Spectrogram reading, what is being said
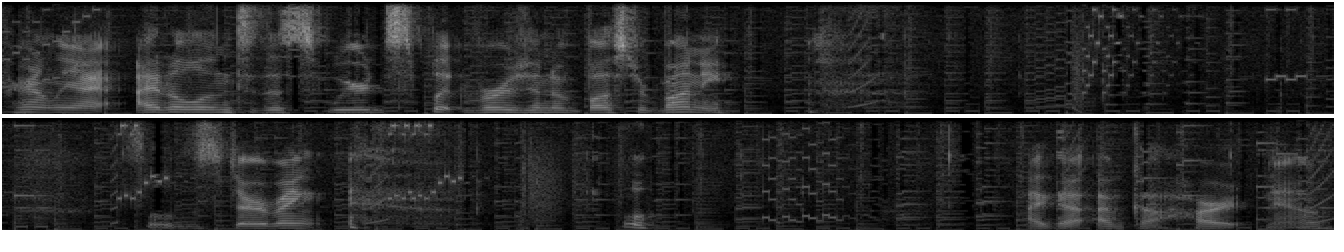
Apparently I idle into this weird split version of Buster Bunny. Disturbing. oh. I got I've got heart now.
